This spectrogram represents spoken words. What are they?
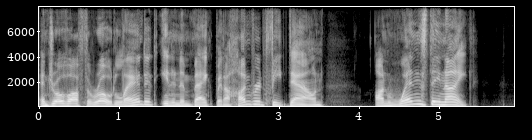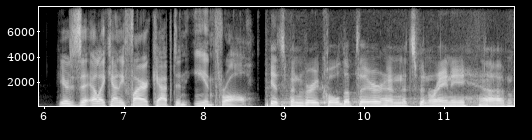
and drove off the road, landed in an embankment 100 feet down on Wednesday night. Here's uh, LA County Fire Captain Ian Thrall. It's been very cold up there and it's been rainy. Um,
